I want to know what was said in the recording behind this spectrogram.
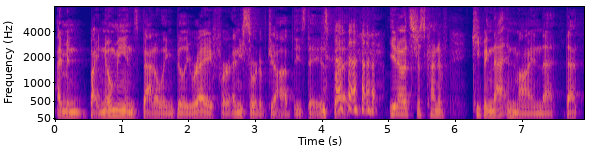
I'm in by no means battling Billy Ray for any sort of job these days, but you know, it's just kind of keeping that in mind that that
